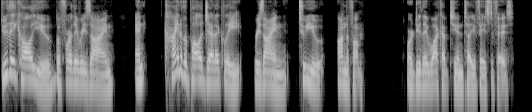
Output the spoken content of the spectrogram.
do they call you before they resign and kind of apologetically resign to you on the phone? Or do they walk up to you and tell you face to face?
